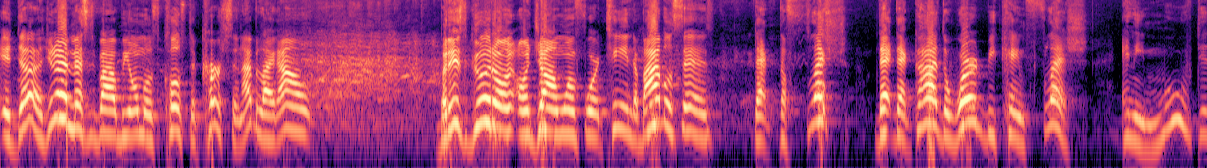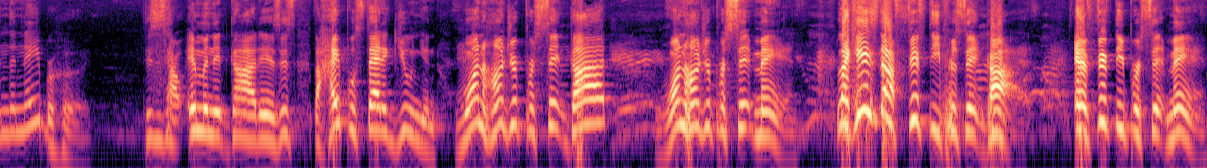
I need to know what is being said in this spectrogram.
it does. You know that message Bible be almost close to cursing. I'd be like, I don't. But it's good on, on John 1.14. The Bible says that the flesh, that, that God, the word became flesh and he moved in the neighborhood. This is how immanent God is. It's the hypostatic union 100% God, 100% man. Like he's not 50% God and 50% man.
